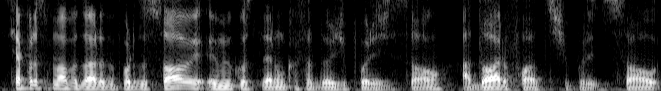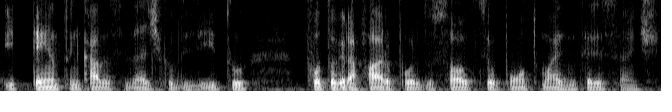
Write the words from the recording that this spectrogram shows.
Se aproximava da hora do pôr do sol, eu me considero um caçador de pôres de sol, adoro fotos de pôres de sol e tento em cada cidade que eu visito fotografar o pôr do sol de seu ponto mais interessante.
